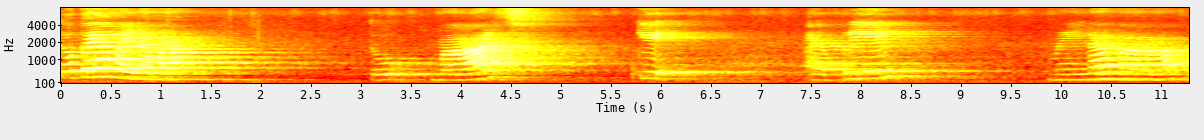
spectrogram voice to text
તો કયા મહિનામાં તો માર્ચ કે એપ્રિલ મહિનામાં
